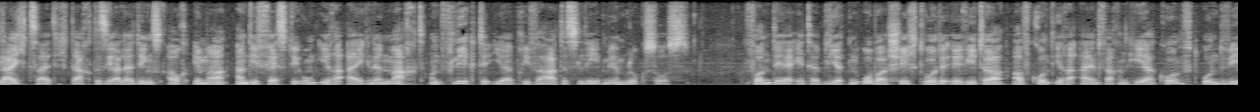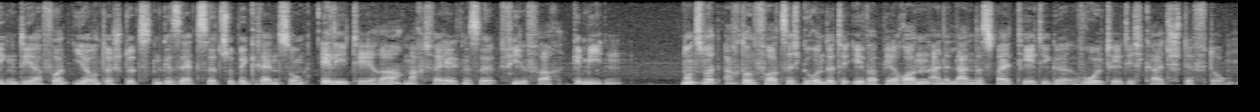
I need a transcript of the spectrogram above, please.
Gleichzeitig dachte sie allerdings auch immer an die Festigung ihrer eigenen Macht und pflegte ihr privates Leben im Luxus von der etablierten Oberschicht wurde Evita aufgrund ihrer einfachen Herkunft und wegen der von ihr unterstützten Gesetze zur Begrenzung elitärer Machtverhältnisse vielfach gemieden. 1948 gründete Eva Perón eine landesweit tätige Wohltätigkeitsstiftung.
